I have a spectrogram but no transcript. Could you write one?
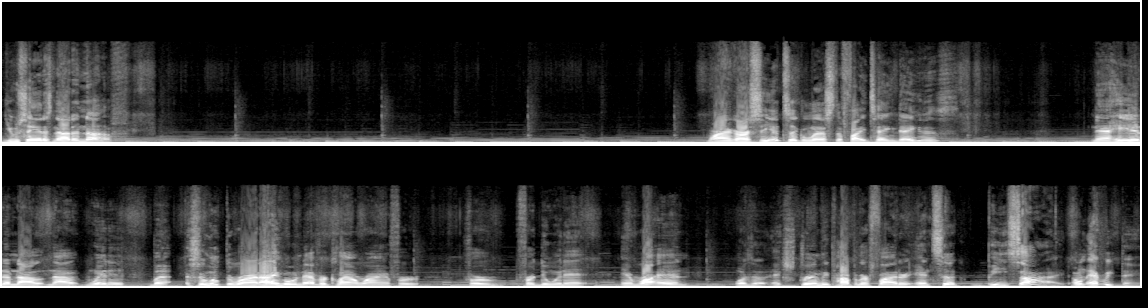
You saying it's not enough. Ryan Garcia took less to fight Tank Davis. Now he ended up not not winning, but salute to Ryan. I ain't gonna never clown Ryan for for for doing that. And Ryan was an extremely popular fighter and took B side on everything.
